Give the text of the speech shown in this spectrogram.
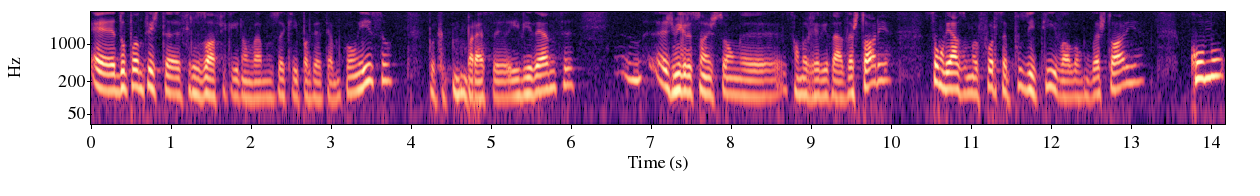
é, do ponto de vista filosófico, e não vamos aqui perder tempo com isso, porque me parece evidente, as migrações são, eh, são uma realidade da história, são, aliás, uma força positiva ao longo da história, como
